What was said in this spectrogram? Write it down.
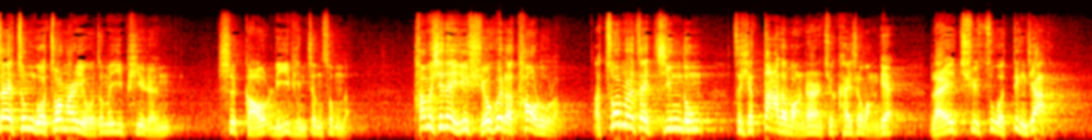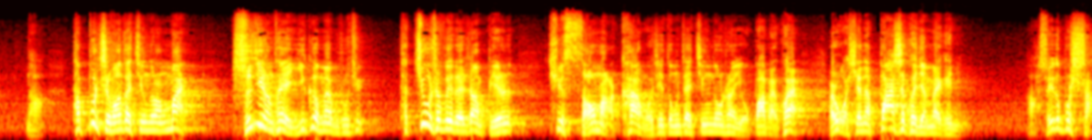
在中国专门有这么一批人，是搞礼品赠送的，他们现在已经学会了套路了啊！专门在京东这些大的网站上去开设网店，来去做定价的，啊，他不指望在京东上卖，实际上他也一个卖不出去，他就是为了让别人去扫码看我这东西在京东上有八百块，而我现在八十块钱卖给你，啊，谁都不傻，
